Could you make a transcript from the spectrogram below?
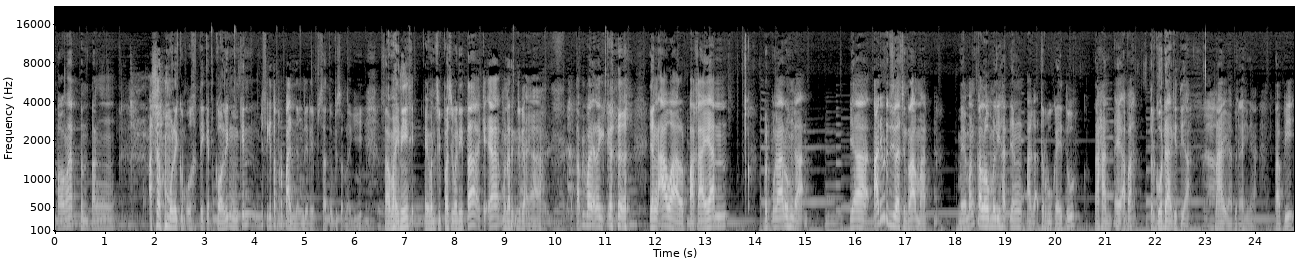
Tomat tentang Assalamualaikum uh tiket calling. Mungkin bisa kita perpanjang dari satu episode lagi. Sama ini emansipasi wanita kayaknya menarik juga ya. Tapi balik lagi ke yang awal pakaian berpengaruh nggak? Ya tadi udah dijelasin Rahmat. Memang kalau melihat yang agak terbuka itu nahan eh apa tergoda gitu ya naik ya birahinya. Tapi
